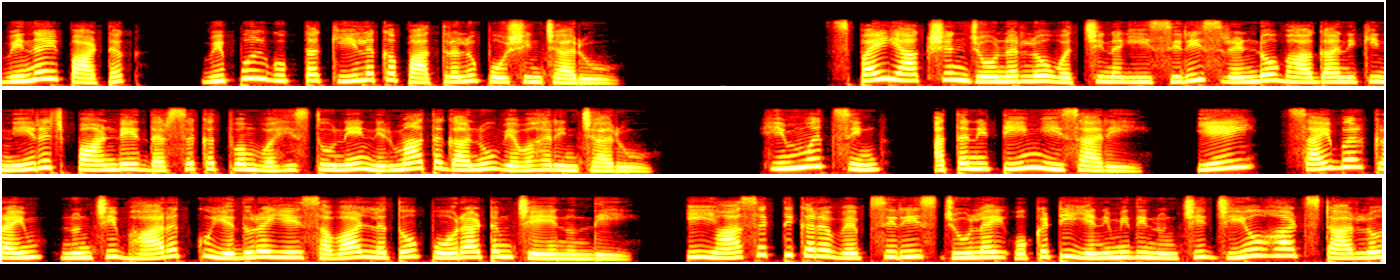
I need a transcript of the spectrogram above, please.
వినయ్ పాఠక్ విపుల్ గుప్తా కీలక పాత్రలు పోషించారు. స్పై యాక్షన్ జోనర్లో వచ్చిన ఈ సిరీస్ రెండో భాగానికి నీరజ్ పాండే దర్శకత్వం వహిస్తూనే నిర్మాతగానూ వ్యవహరించారు. హిమ్మత్ సింగ్ అతని టీం ఈసారి ఏయ్ సైబర్ క్రైమ్ నుంచి భారత్కు ఎదురయ్యే సవాళ్ళతో పోరాటం చేయనుంది. ఈ ఆసక్తికర వెబ్ సిరీస్ జూలై ఒకటి ఎనిమిది నుంచి జియోహాట్ స్టార్లో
